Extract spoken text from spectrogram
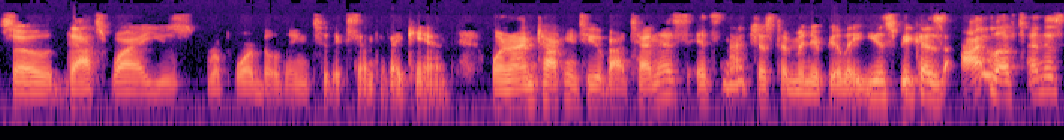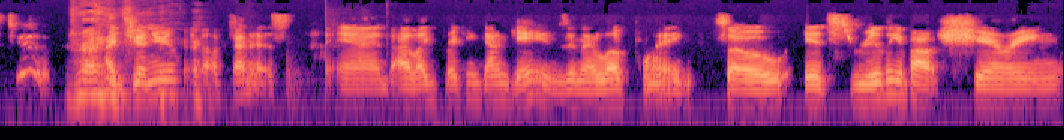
So that's why I use rapport building to the extent that I can. When I'm talking to you about tennis, it's not just to manipulate you, it's because I love tennis too. Right. I genuinely love tennis and I like breaking down games and I love playing. So it's really about sharing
